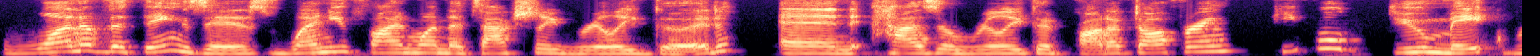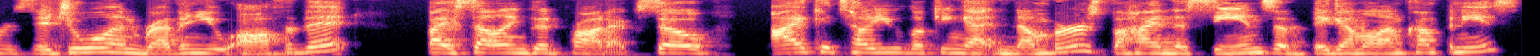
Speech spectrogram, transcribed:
one of the things is when you find one that's actually really good and has a really good product offering, people do make residual and revenue off of it by selling good products. So I could tell you looking at numbers behind the scenes of big MLM companies,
